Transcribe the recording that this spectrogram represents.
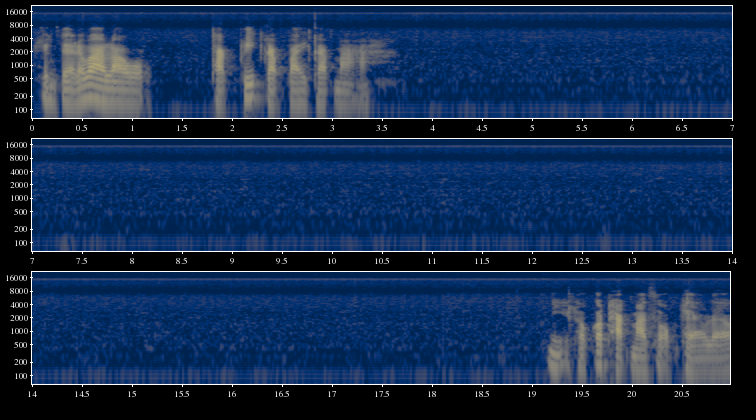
เพียงแต่ว่าเราถักพลิกกลับไปกลับมา นี่เราก็ถักมาสองแถวแล้ว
